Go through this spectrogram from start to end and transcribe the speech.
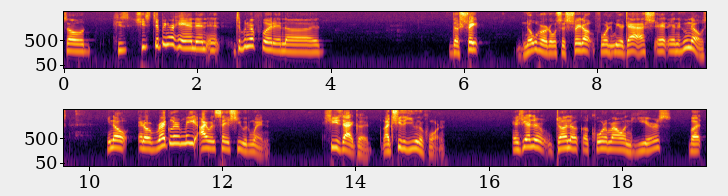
So she's she's dipping her hand in, in dipping her foot in uh the straight no hurdles, just straight up 400 meter dash. And, and who knows? You know, in a regular meet, I would say she would win. She's that good. Like, she's a unicorn. And she hasn't done a, a quarter mile in years, but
